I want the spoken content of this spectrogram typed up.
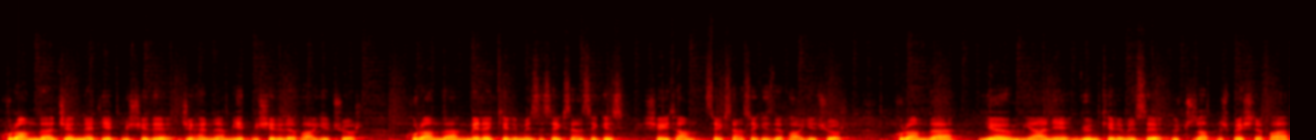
Kur'an'da cennet 77, cehennem 77 defa geçiyor. Kur'an'da melek kelimesi 88, şeytan 88 defa geçiyor. Kur'an'da yevm yani gün kelimesi 365 defa,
